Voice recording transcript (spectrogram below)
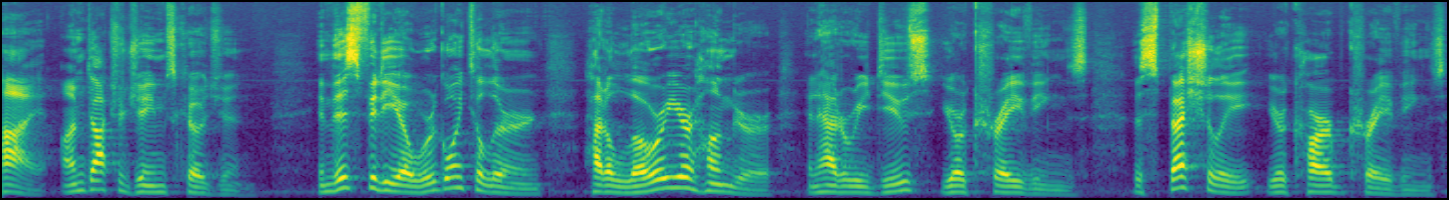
Hi, I'm Dr. James Kojian. In this video, we're going to learn how to lower your hunger and how to reduce your cravings, especially your carb cravings.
